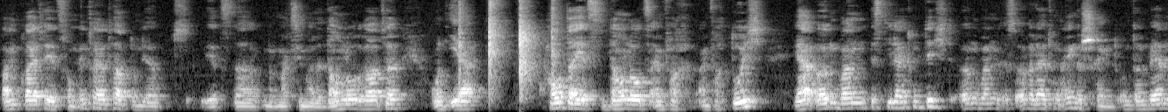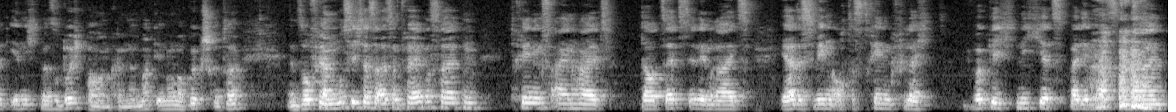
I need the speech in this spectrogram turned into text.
Bandbreite jetzt vom Internet habt und ihr habt jetzt da eine maximale Downloadrate und ihr haut da jetzt die Downloads einfach, einfach durch, ja, irgendwann ist die Leitung dicht, irgendwann ist eure Leitung eingeschränkt und dann werdet ihr nicht mehr so durchbauen können, dann macht ihr nur noch Rückschritte. Insofern muss ich das alles im Verhältnis halten. Trainingseinheit, dort setzt ihr den Reiz. Ja, deswegen auch das Training vielleicht wirklich nicht jetzt bei den ersten Malen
